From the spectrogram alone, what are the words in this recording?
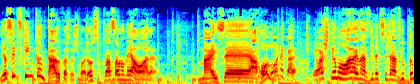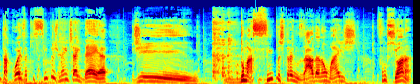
E eu sempre fiquei encantado com essa história. Ou só saiu no meia hora. Mas é. rolou, né, cara? Eu acho que tem uma hora na vida que você já viu tanta coisa que simplesmente a ideia de. de uma simples transada não mais funciona.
